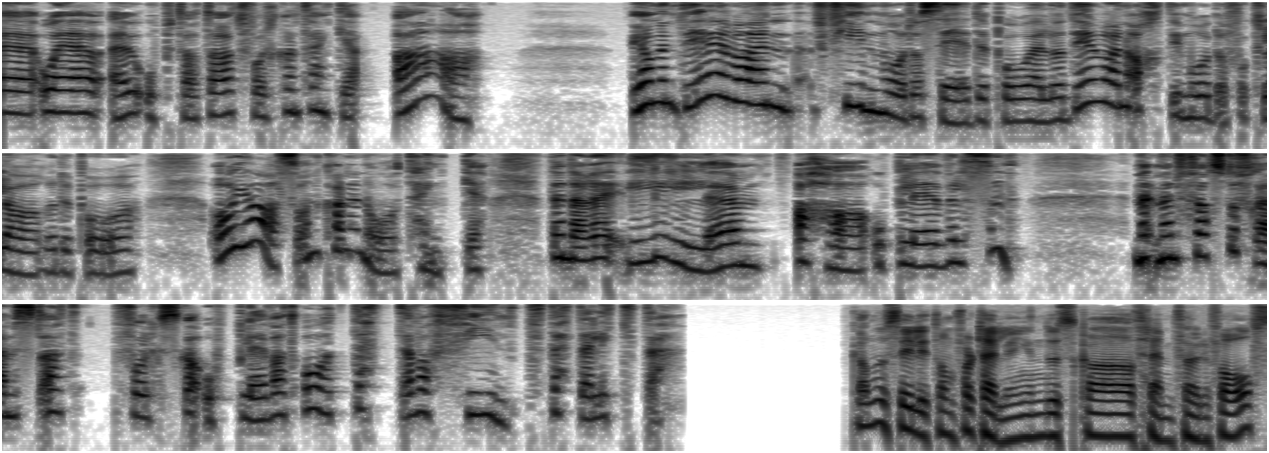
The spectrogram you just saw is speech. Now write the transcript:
eh, og jeg er også opptatt av at folk kan tenke ah, Ja, men det var en fin måte å se det på, eller det var en artig måte å forklare det på. Å ja, sånn kan en òg tenke. Den derre lille aha-opplevelsen. Men, men, først og fremst at folk skal oppleve at å, dette var fint, dette likte. Kan du si litt om fortellingen du skal fremføre for oss,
